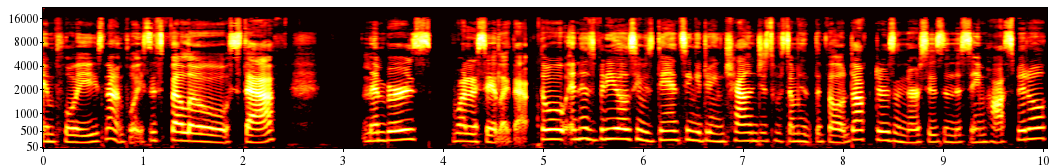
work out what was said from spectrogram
employees, not employees, his fellow staff members. Why did I say it like that? So in his videos, he was dancing and doing challenges with some of the fellow doctors and nurses in the same hospital.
